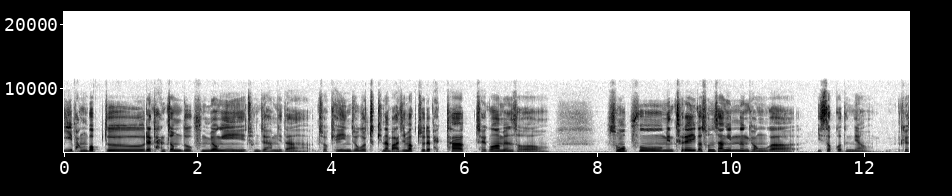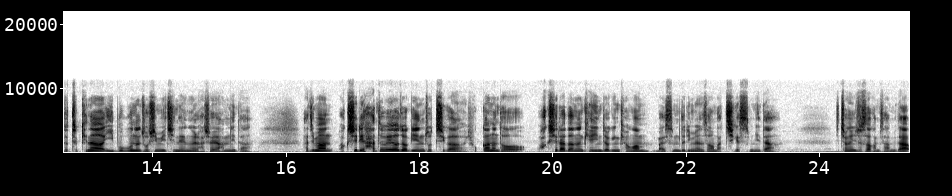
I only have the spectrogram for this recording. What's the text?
이 방법들의 단점도 분명히 존재합니다. 저 개인적으로 특히나 마지막 줄에 백탁 제거하면서 소모품인 트레이가 손상 입는 경우가 있었거든요. 그래서 특히나 이 부분을 조심히 진행을 하셔야 합니다. 하지만 확실히 하드웨어적인 조치가 효과는 더 확실하다는 개인적인 경험 말씀드리면서 마치겠습니다. 시청해주셔서 감사합니다.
